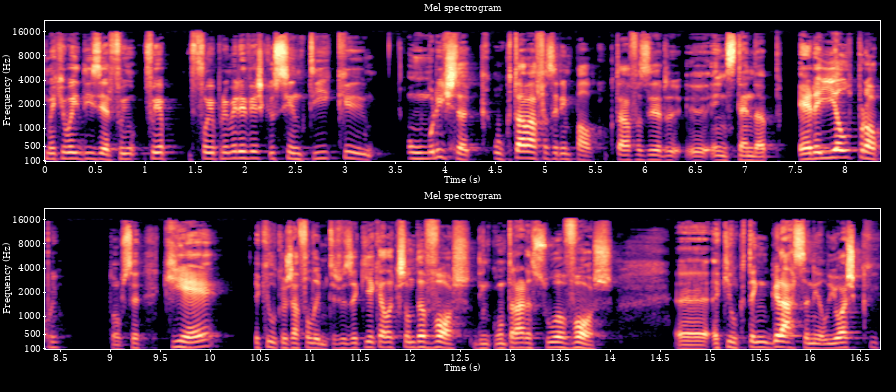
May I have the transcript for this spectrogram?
como é que eu ia dizer? Foi, foi, a, foi a primeira vez que eu senti que um humorista, o que estava a fazer em palco, o que estava a fazer uh, em stand-up, era ele próprio. Estão a perceber? Que é aquilo que eu já falei muitas vezes aqui, aquela questão da voz, de encontrar a sua voz. Uh, aquilo que tem graça nele. E eu acho que,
